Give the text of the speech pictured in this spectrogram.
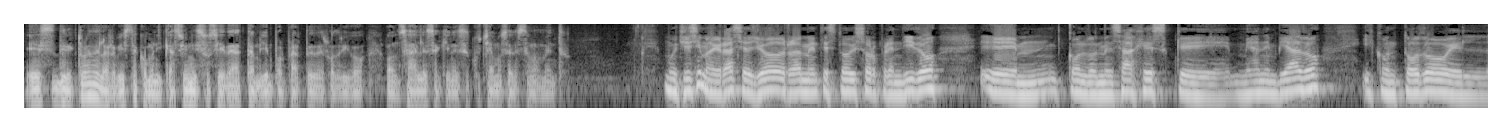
es directora de la revista Comunicación y Sociedad, también por parte de Rodrigo González, a quienes escuchamos en este momento. Muchísimas gracias. Yo realmente estoy sorprendido eh, con los mensajes que me han enviado y con todo el,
